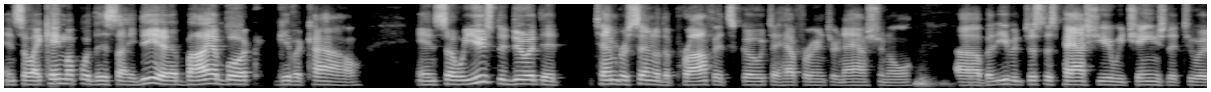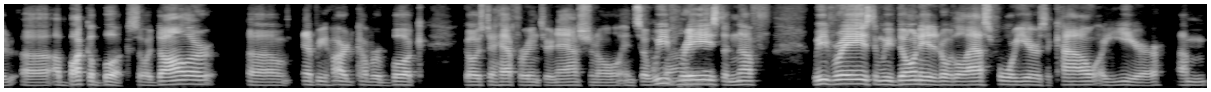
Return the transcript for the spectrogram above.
and so I came up with this idea buy a book, give a cow. And so we used to do it that 10% of the profits go to Heifer International. Uh, but even just this past year, we changed it to a, a buck a book. So a dollar uh, every hardcover book goes to Heifer International. And so oh, we've wow. raised enough we've raised and we've donated over the last four years a cow a year. Um,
